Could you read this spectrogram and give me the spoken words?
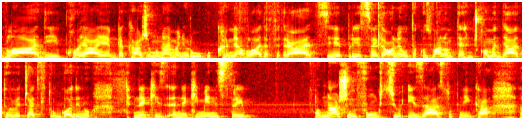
vladi koja je, da kažem, u najmanju ruku krnja vlada federacije, prije svega one u takozvanom tehničkom mandatu ove četvrtu godinu. Neki, neki ministri obnašaju funkciju i zastupnika eh,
